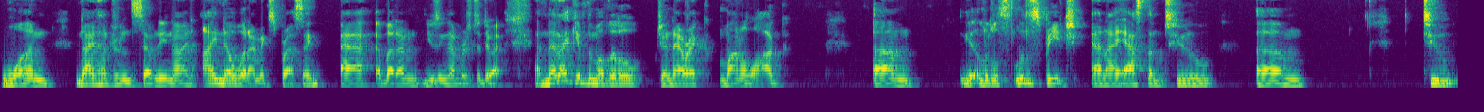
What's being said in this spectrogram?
1, 979. I know what I'm expressing, uh, but I'm using numbers to do it. And then I give them a little generic monologue um, a little little speech, and I ask them to um, to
